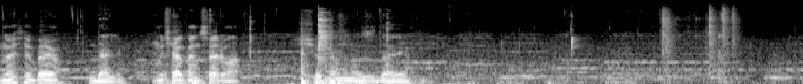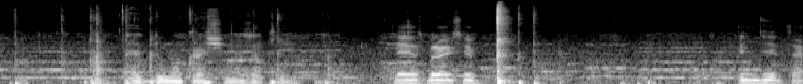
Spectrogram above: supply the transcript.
Ну тепер Далі. моча консерва. Що там у нас далі? Я думаю, краще назад її. Я збираюся підійти.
